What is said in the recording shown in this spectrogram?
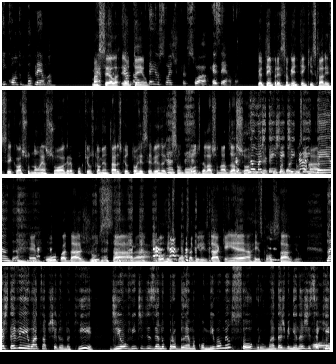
encontra o problema. Marcela, né? eu tenho. Um tem a sua, a sua reserva. Eu tenho a impressão que a gente tem que esclarecer que o assunto não é sogra, porque os comentários que eu estou recebendo aqui ah, são é. todos relacionados à sogra. Não, mas é tem gente entendendo. É culpa da Jussara. Vou responsabilizar quem é a responsável. Mas teve o WhatsApp chegando aqui de ouvinte dizendo o problema comigo é o meu sogro. Uma das meninas disse aqui:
